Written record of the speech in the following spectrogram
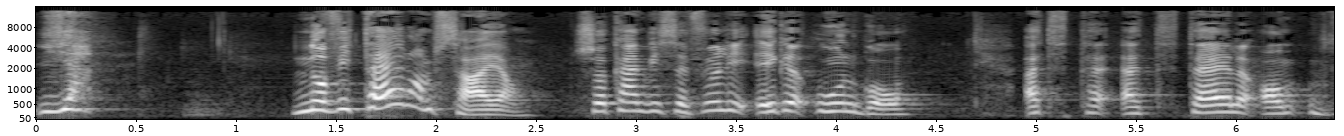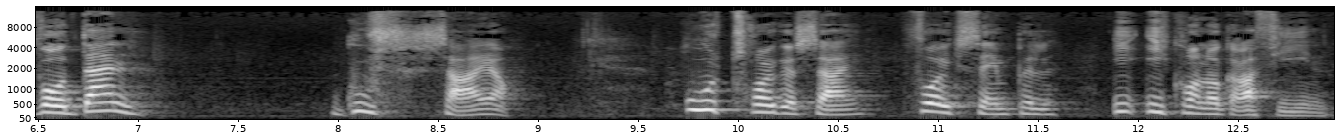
Ja, når vi taler om sejr, så kan vi selvfølgelig ikke undgå at, at tale om, hvordan Guds sejr udtrykker sig for eksempel i ikonografien.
